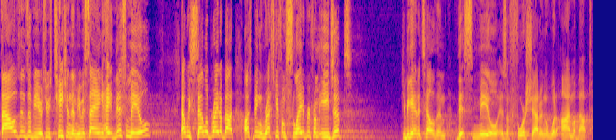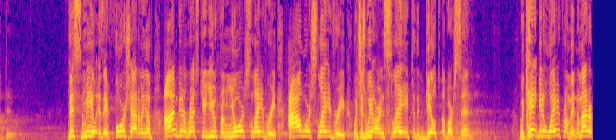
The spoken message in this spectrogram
thousands of years, he was teaching them. He was saying, hey, this meal that we celebrate about us being rescued from slavery from Egypt, he began to tell them, this meal is a foreshadowing of what I'm about to do. This meal is a foreshadowing of I'm going to rescue you from your slavery, our slavery, which is we are enslaved to the guilt of our sin. We can't get away from it. No matter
